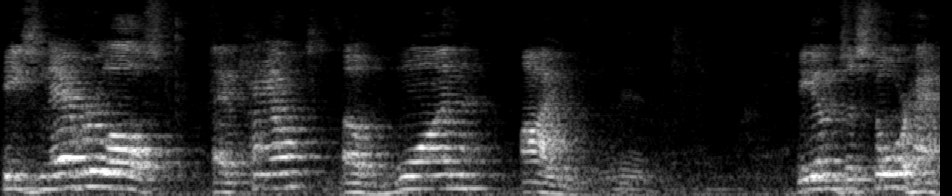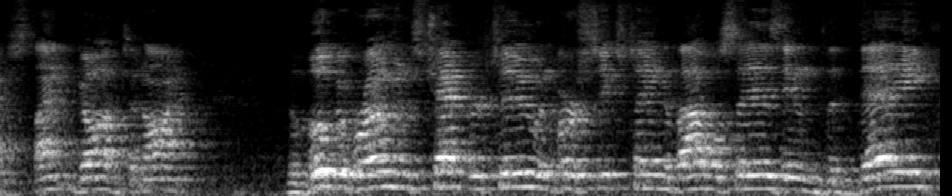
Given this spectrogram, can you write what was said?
He's never lost a count of one item. He owns a storehouse. Thank God tonight. The book of Romans, chapter 2, and verse 16, the Bible says, In the day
